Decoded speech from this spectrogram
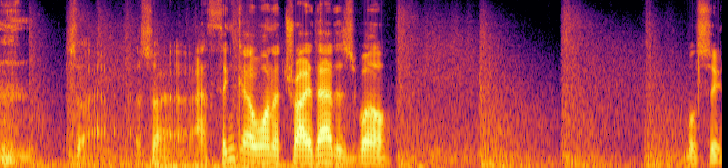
so, so I, I think I want to try that as well. We'll see.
